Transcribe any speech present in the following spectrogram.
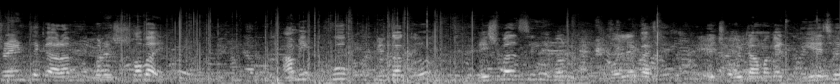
ফ্রেন্ড থেকে আরম্ভ করে সবাই আমি খুব কৃতজ্ঞ ঋষপাল সিং এবং কোয়েলের কাছে এই ছবিটা আমাকে দিয়েছে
